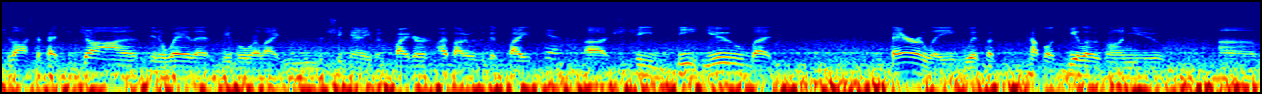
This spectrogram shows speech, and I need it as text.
she lost to Phetjee Jaa in a way that people were like, "Mm, she can't even fight her. I thought it was a good fight. Yeah. Uh, she beat you, but barely with a couple of kilos on you um,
